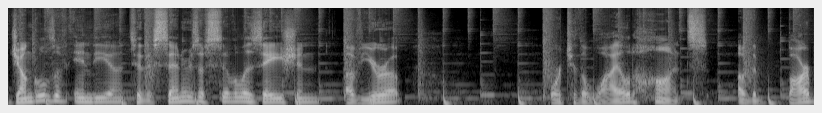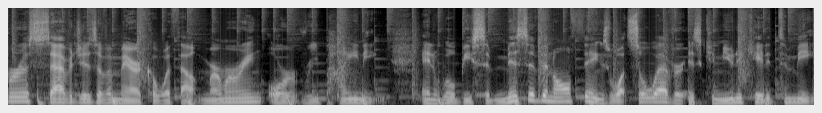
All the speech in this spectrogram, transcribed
jungles of India, to the centers of civilization of Europe, or to the wild haunts of the barbarous savages of America without murmuring or repining, and will be submissive in all things whatsoever is communicated to me.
